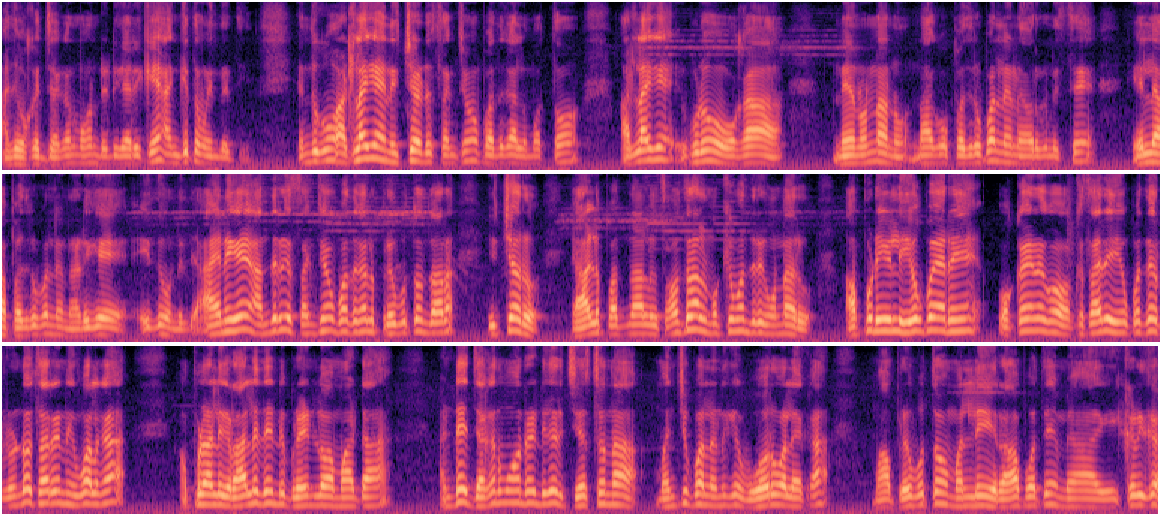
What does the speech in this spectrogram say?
అది ఒక జగన్మోహన్ రెడ్డి గారికే అంకితమైంది అది. ఎందుకు? అట్లాగే ఆయన ఇచ్చాడు సంక్షేమ పథకాలు మొత్తం. అట్లాగే ఇప్పుడు ఒక నేనున్నాను. నాకు పది రూపాయలు నేను ఎవరికైనా ఇస్తే వెళ్ళి ఆ పది రూపాయలు నేను అడిగే ఇది ఉండేది. ఆయనకే అందరికీ సంక్షేమ పథకాలు ప్రభుత్వం ద్వారా ఇచ్చారు. వాళ్ళు పద్నాలుగు సంవత్సరాలు ముఖ్యమంత్రిగా ఉన్నారు. అప్పుడు వీళ్ళు ఇవ్వపోయారే ఒక్కైనా ఒకసారి ఇవ్వకపోతే రెండోసారి అయినా ఇవ్వాలిగా? అప్పుడు వాళ్ళకి రాలేదండి బ్రెయిన్లో ఆ మాట? అంటే జగన్మోహన్ రెడ్డి గారు చేస్తున్న మంచి పనులకి ఓర్వలేక మా ప్రభుత్వం మళ్ళీ రాకపోతే మా ఇక్కడికి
